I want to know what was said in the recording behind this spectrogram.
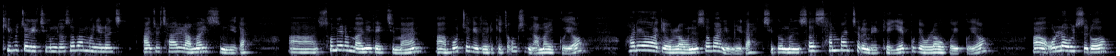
기부 쪽에 지금도 서반 무늬는 아주 잘 남아 있습니다. 아, 소매는 많이 됐지만 아, 모 쪽에도 이렇게 조금씩 남아 있고요. 화려하게 올라오는 서반입니다. 지금은 서 3반처럼 이렇게 예쁘게 올라오고 있고요. 아, 올라올수록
